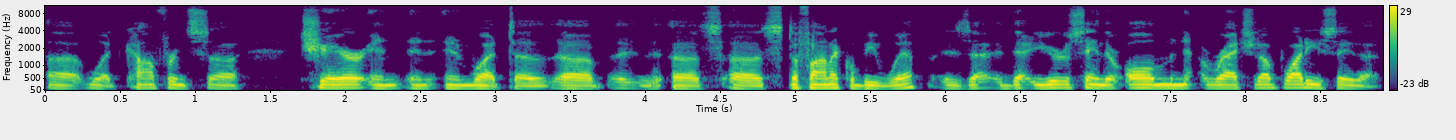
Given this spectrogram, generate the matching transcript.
uh, what conference uh, chair, and and, and what uh, uh, Stefanik will be whip. Is that that you're saying they're all ratchet up? Why do you say that?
